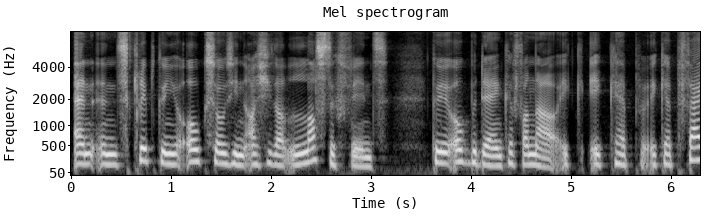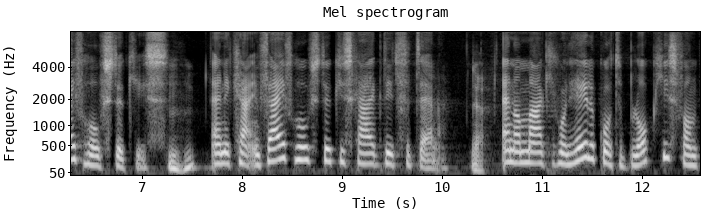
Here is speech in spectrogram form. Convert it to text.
En een script kun je ook zo zien als je dat lastig vindt. Kun je ook bedenken van nou, ik, ik, heb, ik heb vijf hoofdstukjes. Mhm. En ik ga in vijf hoofdstukjes ga ik dit vertellen. Ja. En dan maak je gewoon hele korte blokjes van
